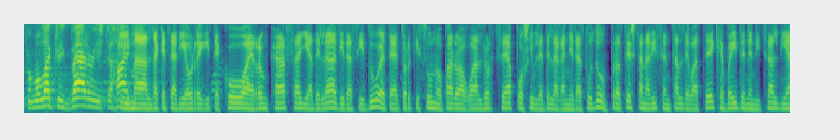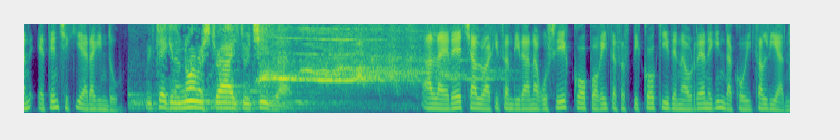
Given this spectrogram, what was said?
from electric batteries to hydrogen. Klima aldaketari aurre egiteko erronka zaila dela adirazi du eta etorkizun oparoagoa lortzea posible dela gaineratu du. Protestan ari zen talde batek Bidenen hitzaldian eten txikia eragin du. We've taken enormous strides to achieve that. Hala ere, txaloak izan dira nagusi, kopo geita zazpiko kiden aurrean egindako hitzaldian.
